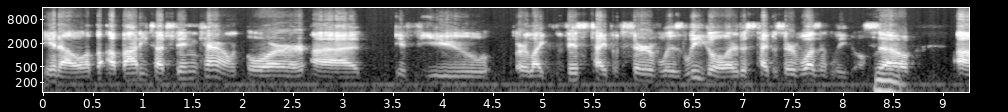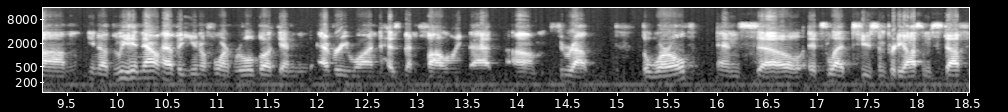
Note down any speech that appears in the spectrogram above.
you know, a, a body touch didn't count, or uh, if you or like this type of serve was legal or this type of serve wasn't legal. So, um, you know, we now have a uniform rule book, and everyone has been following that um, throughout the world. And so it's led to some pretty awesome stuff.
